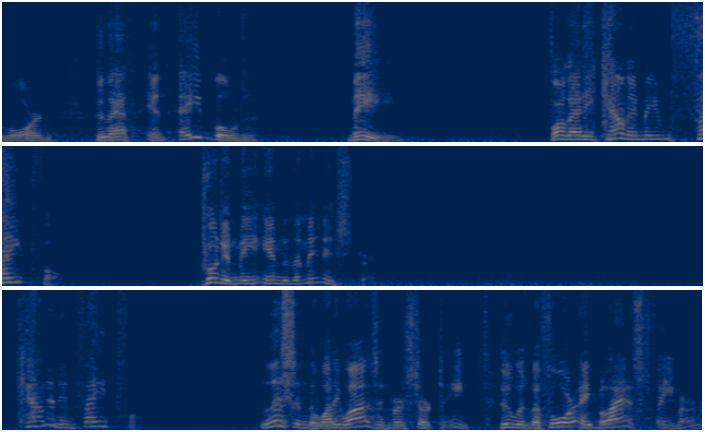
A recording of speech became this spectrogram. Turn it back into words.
Lord, who hath enabled me, for that he counted me faithful, putting me into the ministry. Counted him faithful. Listen to what he was in verse 13. Who was before a blasphemer,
